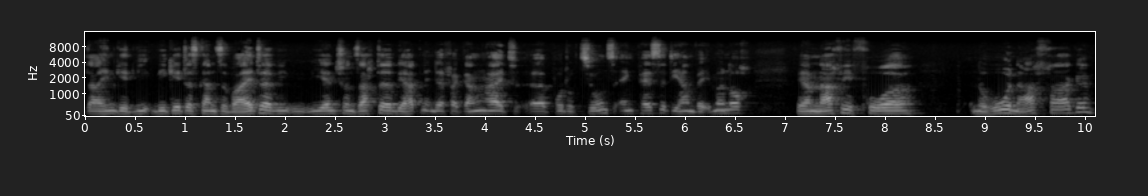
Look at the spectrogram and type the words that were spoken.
dahin geht, wie, wie geht das Ganze weiter? Wie, wie Jens schon sagte, wir hatten in der Vergangenheit äh, Produktionsengpässe, die haben wir immer noch. Wir haben nach wie vor eine hohe Nachfrage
